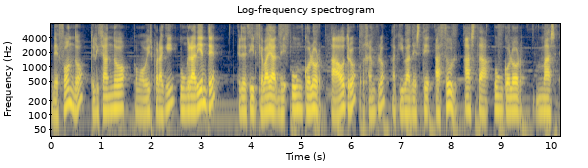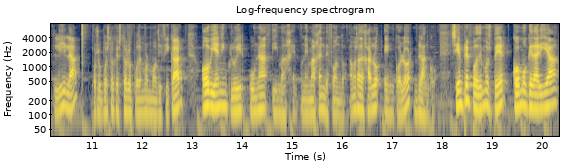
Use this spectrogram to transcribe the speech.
de fondo utilizando, como veis por aquí, un gradiente es decir, que vaya de un color a otro, por ejemplo, aquí va de este azul hasta un color más lila. Por supuesto que esto lo podemos modificar o bien incluir una imagen, una imagen de fondo. Vamos a dejarlo en color blanco. Siempre podemos ver cómo quedaría,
